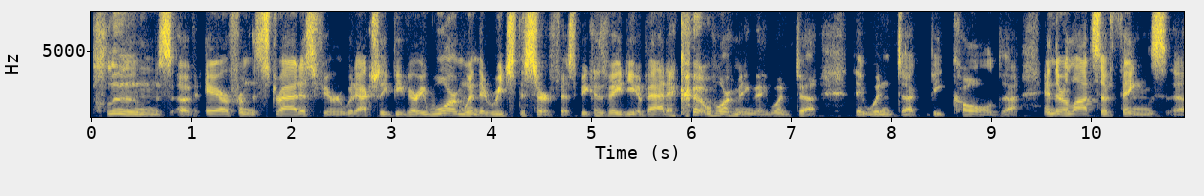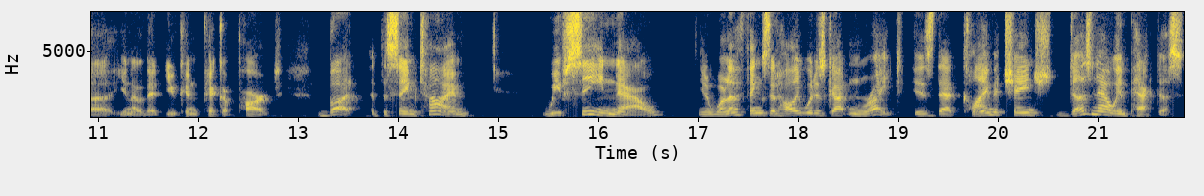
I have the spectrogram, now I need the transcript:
plumes of air from the stratosphere would actually be very warm when they reach the surface because of adiabatic warming. They wouldn't uh, they wouldn't uh, be cold. Uh, and there are lots of things uh, you know that you can pick apart. But at the same time, we've seen now. You know, one of the things that Hollywood has gotten right is that climate change does now impact us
